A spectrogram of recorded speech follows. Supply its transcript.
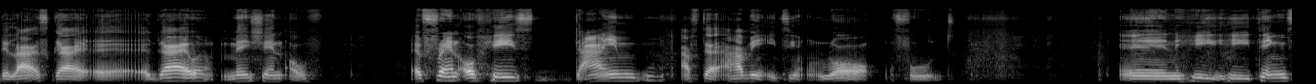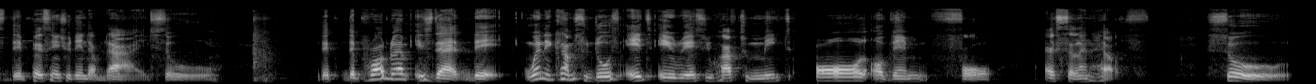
the last guy, uh, a guy mentioned of a friend of his dying after having eaten raw food. And he, he thinks the person shouldn't have died. So, the, the problem is that the when it comes to those eight areas, you have to meet all of them for excellent health. So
